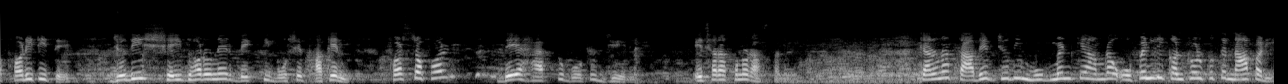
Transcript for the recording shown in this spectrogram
অথরিটিতে যদি সেই ধরনের ব্যক্তি বসে থাকেন first of all they have to go to jail এছাড়া কোনো রাস্তা নেই। কেননা তাদের যদি মুভমেন্টকে আমরা ওপেনলি কন্ট্রোল করতে না পারি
